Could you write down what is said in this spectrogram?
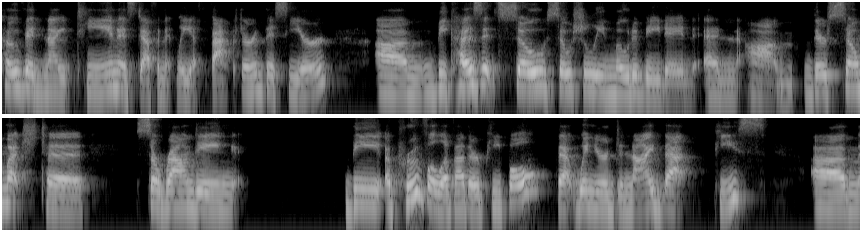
COVID-19 is definitely a factor this year. Um, because it's so socially motivated and um, there's so much to surrounding the approval of other people that when you're denied that piece um,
